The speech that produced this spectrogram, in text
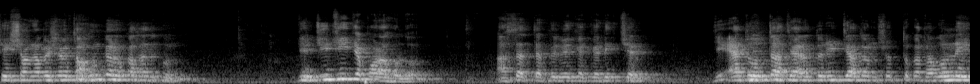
সেই সংগ্রামের সঙ্গে তখনকারও কথা দেখুন, যে চিঠিটা পড়া হলো, আসাদ তার প্রেমিকাকে লিখছেন, যে এত অত্যাচার, এত নির্যাতন, সত্য কথা বললেই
